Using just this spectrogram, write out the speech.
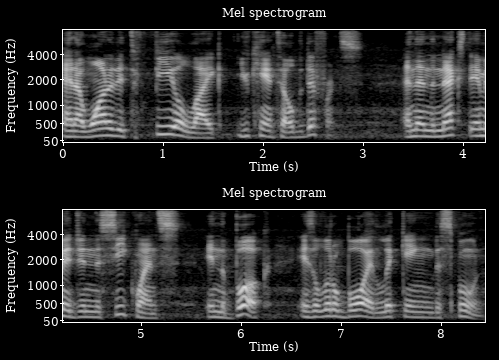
And I wanted it to feel like you can't tell the difference. And then the next image in the sequence in the book is a little boy licking the spoon,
